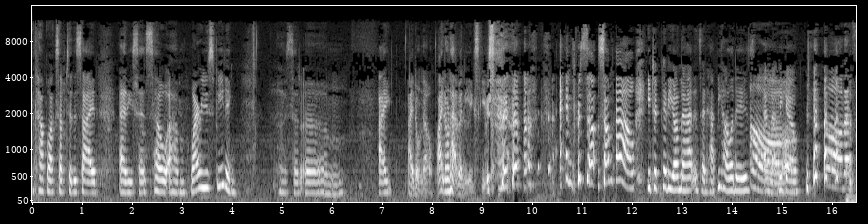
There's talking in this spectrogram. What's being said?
a cop walks up to the side, and he says, so um, why are you speeding? I said, um, I I don't know. I don't have any excuse. and for so, somehow he took pity on that and said happy holidays and let me go. Oh, that's,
